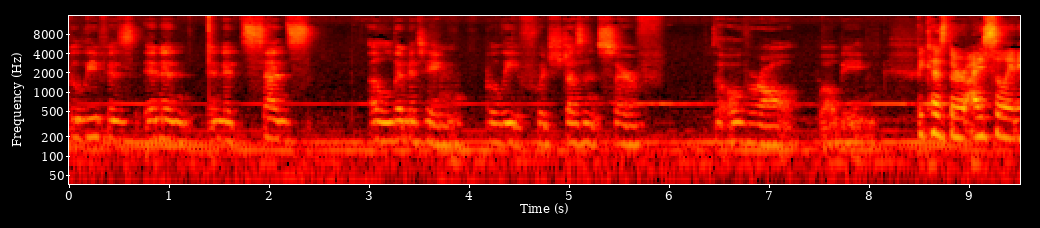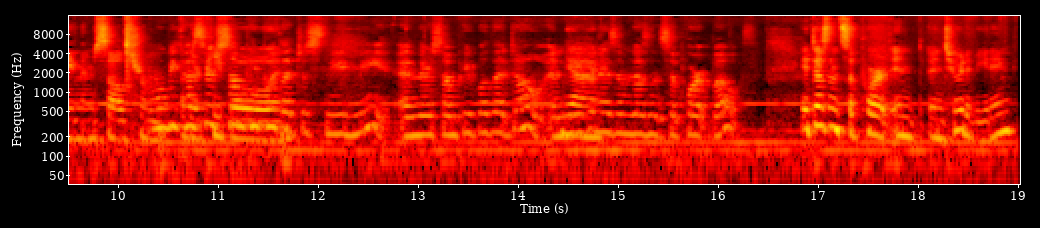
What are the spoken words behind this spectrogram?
belief is in an, in its sense a limiting belief which doesn't serve the overall well-being. because they're isolating themselves from Well, because there's people. some people and- that just need meat and there's some people that don't and Yeah. veganism doesn't support both. it doesn't support in, intuitive eating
